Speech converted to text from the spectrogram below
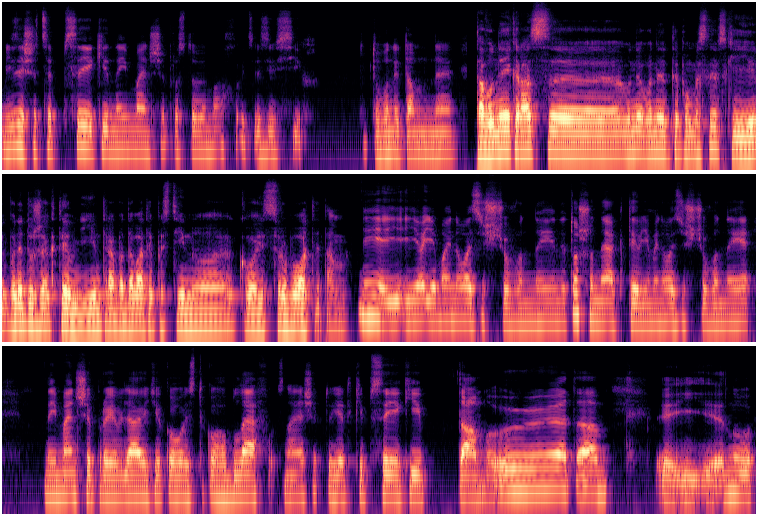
мені що це пси, які найменше просто вимахуються зі всіх. Тобто вони там не. Та вони якраз е, вони, вони типу мисливські, і вони дуже активні. Їм треба давати постійно якоїсь роботи там. Ні, я, я, я маю на увазі, що вони не то, що не активні, я маю на увазі, що вони найменше проявляють якогось такого блефу. Знаєш, як то є такі пси, які там, е, там ну,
